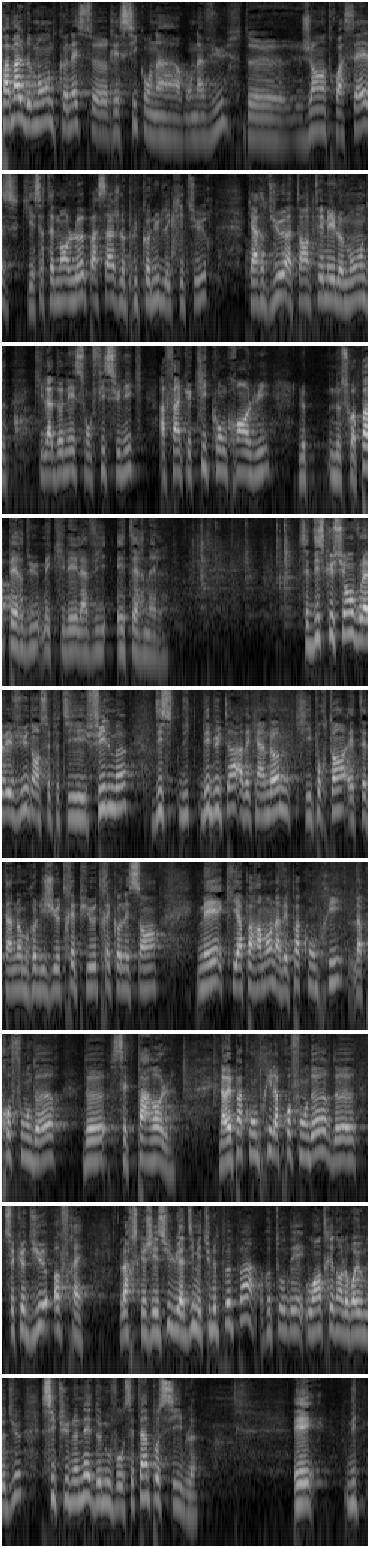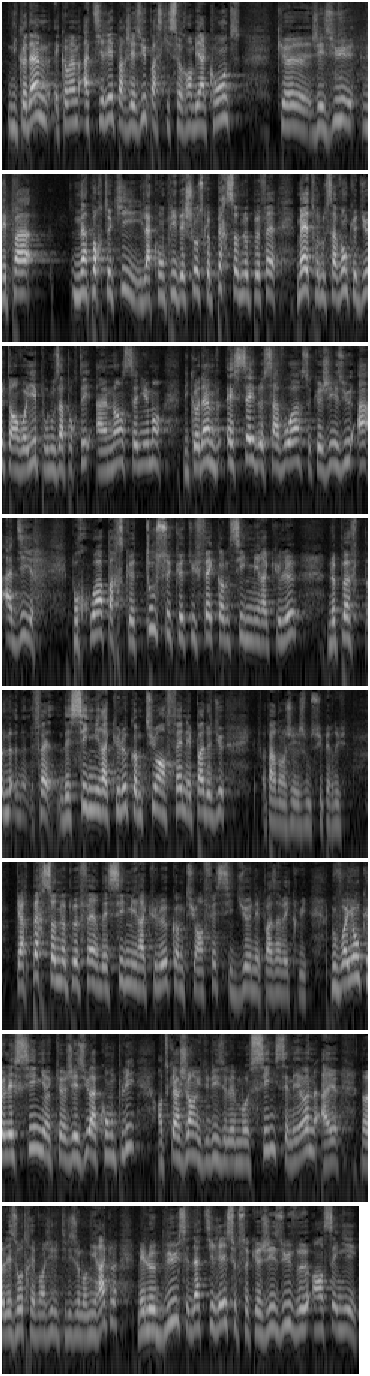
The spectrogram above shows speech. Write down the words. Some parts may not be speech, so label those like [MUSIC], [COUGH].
Pas mal de monde connaît ce récit qu'on a, a vu de Jean 3,16, qui est certainement le passage le plus connu de l'Écriture, car Dieu a tant aimé le monde qu'il a donné son Fils unique, afin que quiconque croit en lui ne, ne soit pas perdu, mais qu'il ait la vie éternelle. Cette discussion, vous l'avez vu dans ce petit film, débuta avec un homme qui pourtant était un homme religieux très pieux, très connaissant, mais qui apparemment n'avait pas compris la profondeur de cette parole, n'avait pas compris la profondeur de ce que Dieu offrait. Lorsque Jésus lui a dit, mais tu ne peux pas retourner ou entrer dans le royaume de Dieu si tu ne nais de nouveau, c'est impossible. Et Nicodème est quand même attiré par Jésus parce qu'il se rend bien compte que Jésus n'est pas n'importe qui. Il accomplit des choses que personne ne peut faire. Maître, nous savons que Dieu t'a envoyé pour nous apporter un enseignement. Nicodème essaye de savoir ce que Jésus a à dire. Pourquoi? Parce que tout ce que tu fais comme signe miraculeux, ne peuvent, des signes miraculeux comme tu en fais n'est pas de Dieu. Pardon, je me suis perdu car personne ne peut faire des signes miraculeux comme tu en fais si Dieu n'est pas avec lui. Nous voyons que les signes que Jésus accomplit, en tout cas Jean utilise le mot signe, séméon, dans les autres évangiles utilisent le mot miracle, mais le but c'est d'attirer sur ce que Jésus veut enseigner.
